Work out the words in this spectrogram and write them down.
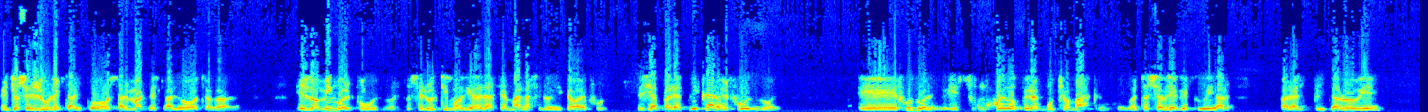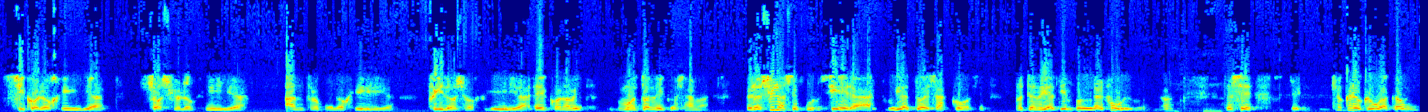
Entonces el lunes tal cosa, el martes tal otra, el domingo el fútbol. Entonces el último día de la semana se lo dedicaba al fútbol. Decía, para explicar al fútbol eh, el fútbol es un juego, pero es mucho más que un juego. Entonces habría que estudiar, para explicarlo bien, psicología, sociología, antropología, filosofía, economía, un montón de cosas más. Pero si uno se pusiera a estudiar todas esas cosas, no tendría tiempo de ir al fútbol. ¿no? Entonces, yo creo que hubo acá un,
